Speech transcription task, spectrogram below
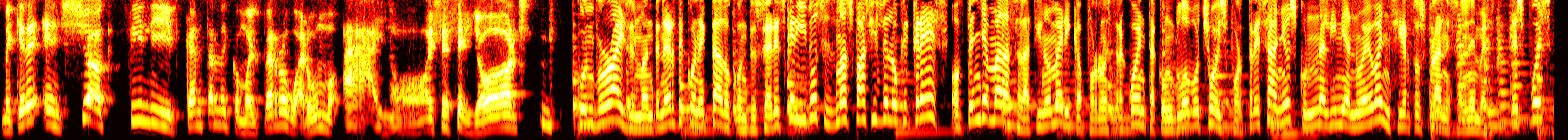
Me quedé en shock Philip, cántame como el perro guarumo. Ay, no, ese es el George. Con Verizon, mantenerte conectado con tus seres queridos es más fácil de lo que crees. Obtén llamadas a Latinoamérica por nuestra cuenta con Globo Choice por tres años con una línea nueva en ciertos planes al Nemer. Después,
